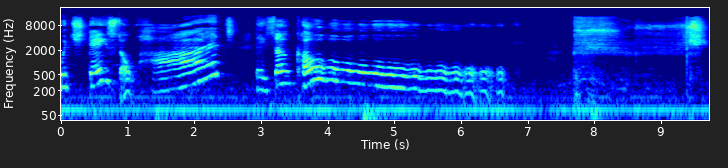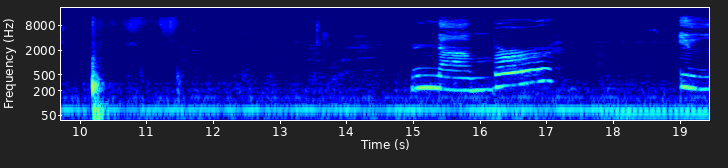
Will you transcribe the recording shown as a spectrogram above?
Which day so hot, they so cold. Number 11.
